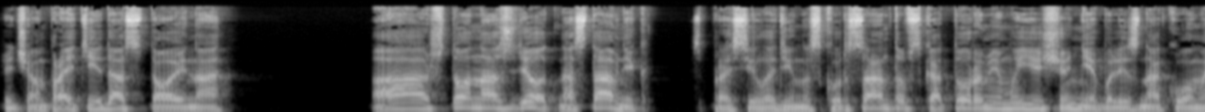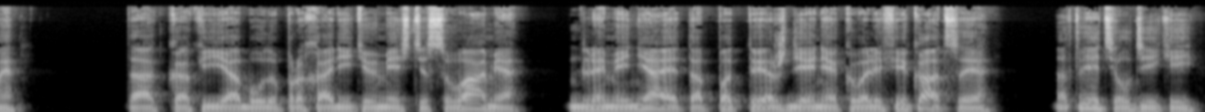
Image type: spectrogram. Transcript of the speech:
причем пройти достойно». «А что нас ждет, наставник?» – спросил один из курсантов, с которыми мы еще не были знакомы. «Так как я буду проходить вместе с вами, для меня это подтверждение квалификации», – ответил Дикий.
